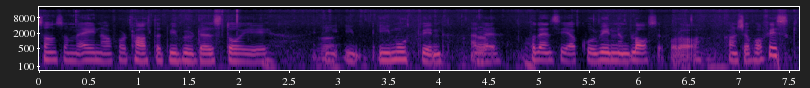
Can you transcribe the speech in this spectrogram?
Sånn som Einar fortalte at vi burde stå i, i, i, i motvind, eller på den sida hvor vinden blåser for å kanskje få fisk.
